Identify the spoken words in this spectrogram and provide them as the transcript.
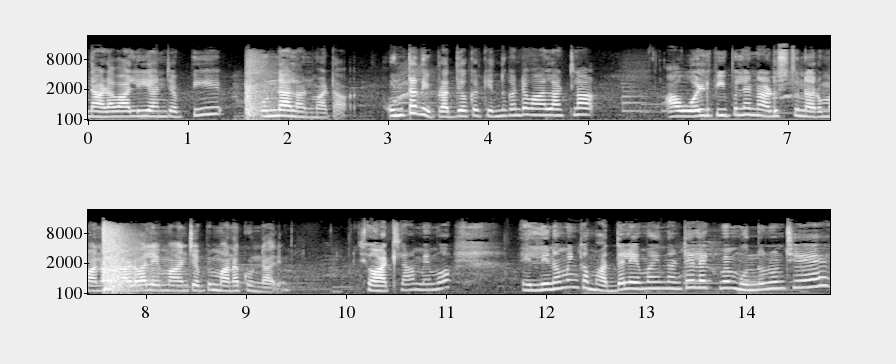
నడవాలి అని చెప్పి ఉండాలన్నమాట. ఉంటుంది ప్రతి ఒక్కరికి. ఎందుకంటే వాళ్ళు అట్లా ఆ ఓల్డ్ పీపులే నడుస్తున్నారు. మనం నడవలేమా అని చెప్పి మనకు ఉండాలి సో అట్లా మేము వెళ్ళినాము. ఇంకా మధ్యలో ఏమైందంటే లైక్ మేము ముందు నుంచే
